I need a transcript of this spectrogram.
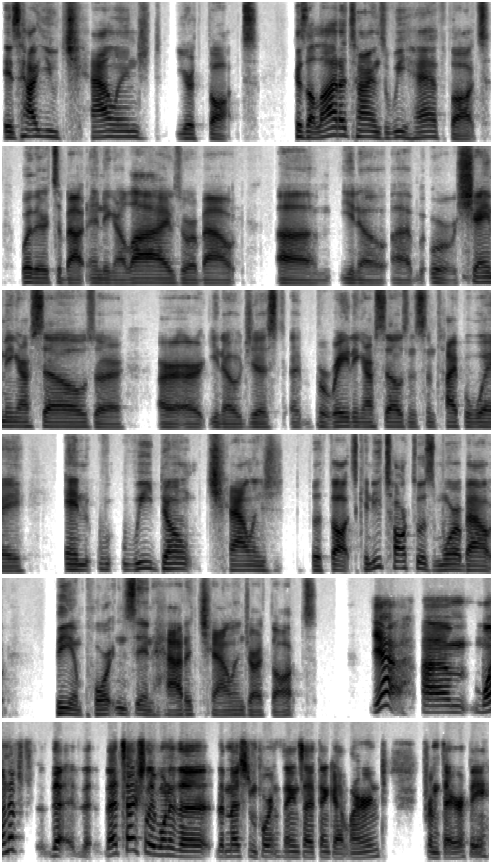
is how you challenged your thoughts. Because a lot of times we have thoughts, whether it's about ending our lives or about, um, you know, uh, or shaming ourselves or, or, or you know, just uh, berating ourselves in some type of way. And w- we don't challenge the thoughts. Can you talk to us more about the importance in how to challenge our thoughts? Yeah, um, one of the, the, that's actually one of the the most important things I think I learned from therapy.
